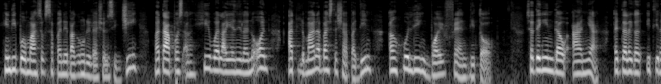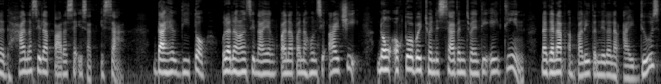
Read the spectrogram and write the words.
hindi pumasok sa panibagong relasyon si G matapos ang hiwalayan nila noon at lumalabas na siya pa din ang huling boyfriend nito. Sa tingin daw anya ay talagang itinadhana sila para sa isa't isa. Dahil dito, wala nang sinayang panapanahon si Archie. Noong October 27, 2018, naganap ang palitan nila ng I do's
